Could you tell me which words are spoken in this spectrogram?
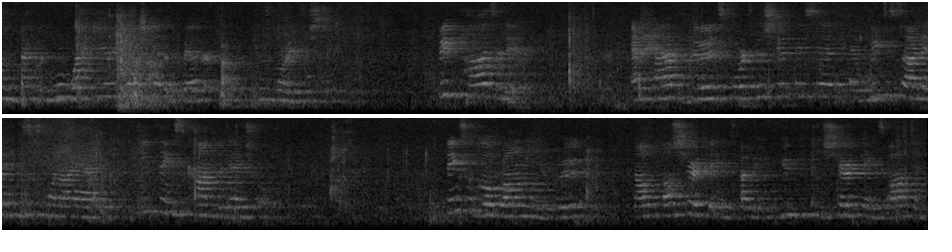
them, in fact, the more wackier it the better. It was more interesting. Be positive and have good sportsmanship, they said, and we decided, this is one I added, confidential. Things will go wrong in your group. I'll, I'll share things, I mean, you can share things often,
